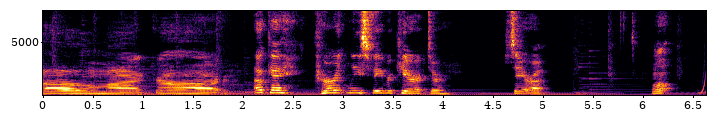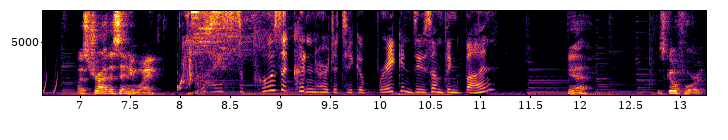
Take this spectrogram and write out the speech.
Oh my god. Okay, current least favorite character, Sarah. Well, let's try this anyway. I suppose it couldn't hurt to take a break and do something fun. Yeah, let's go for it.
